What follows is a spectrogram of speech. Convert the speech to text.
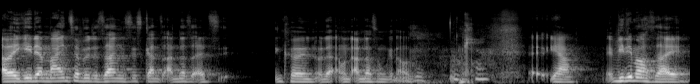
Aber jeder Mainzer würde sagen, es ist ganz anders als in Köln oder und andersrum genauso. Okay. Äh, ja, wie dem auch sei,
